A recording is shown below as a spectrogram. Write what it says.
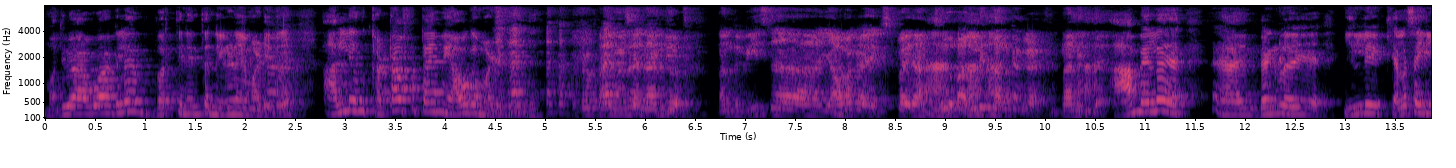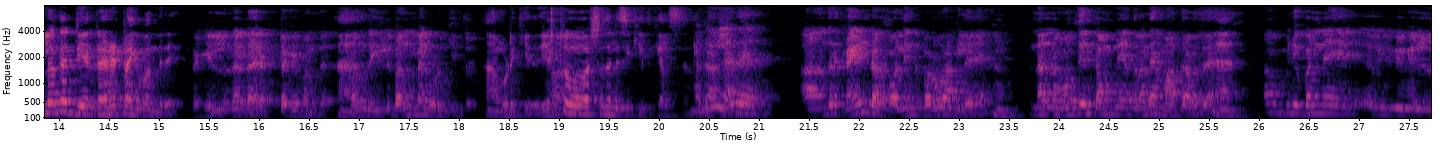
ಮದುವೆ ಆಗುವಾಗಲೇ ಬರ್ತೀನಿ ಅಂತ ನಿರ್ಣಯ ಮಾಡಿದ್ರೆ. ಅಲ್ಲಿ ಒಂದು ಕಟ್ ಆಫ್ ಟೈಮ್ ಯಾವಾಗ ಮಾಡಿದ್ರಿ? ಟೈಮ್ ಅಂದ್ರೆ ನಂದು ನಂದು ವೀಸಾ ಯಾವಾಗ ಎಕ್ಸ್ಪೈರ್ ಆಗ್ತದೋ ಅಲ್ಲಿ ತನಕ ನಾನಿದ್ದೆ. ಆಮೇಲೆ ಬೆಂಗಳೂರು ಇಲ್ಲಿ ಕೆಲಸ ಇಲ್ಲದೆ ಡೈರೆಕ್ಟ್ ಆಗಿ ಬಂದ್ರಿ. ಇಲ್ಲಿಂದ ಡೈರೆಕ್ಟ್ ಆಗಿ ಬಂದೆ. ಬಂದು ಇಲ್ಲಿ ಬಂದ ಮೇಲೆ ಹುಡುಕಿದ್ದು. ಹಾ, ಹುಡುಕಿದ್ದು. ಎಷ್ಟು ವರ್ಷದಲ್ಲಿ ಸಿಕ್ಕಿತ್ತು ಕೆಲಸ. ಅಂದ್ರೆ ಕೈಂಡ್ ಆಫ್ ಅಲ್ಲಿಂದ ಬರುವಾಗ್ಲೇ. ನನ್ನ ಮೊದಲಿನ ಕಂಪ್ನಿ ಹತ್ರನೇ ಮಾತಾಡಿದೆ. ನೀವು ಬನ್ನಿ ವಿ ವಿಲ್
